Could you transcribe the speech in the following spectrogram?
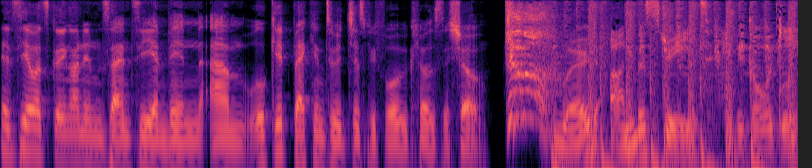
Let's hear what's going on in Mzansi and then um, we'll get back into it just before we close the show. come on Word on the street. Here we go again.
